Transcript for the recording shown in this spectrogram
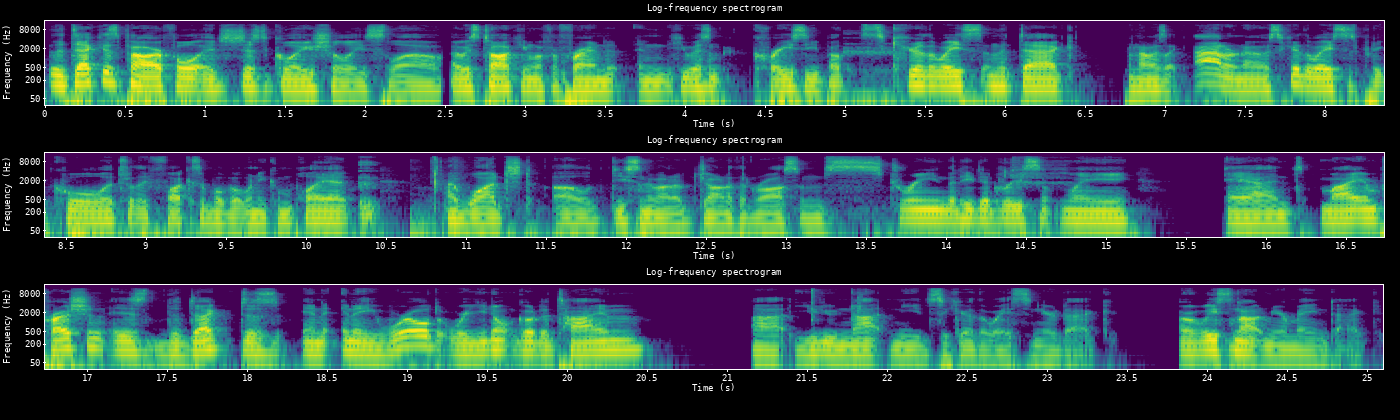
the deck is powerful, it's just glacially slow. I was talking with a friend and he wasn't crazy about Secure the Waste in the deck. And I was like, I don't know, Secure the Waste is pretty cool, it's really flexible, but when you can play it, I watched a decent amount of Jonathan Rossum's stream that he did recently. And my impression is the deck does in in a world where you don't go to time, uh, you do not need Secure the Waste in your deck or at least not in your main deck.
